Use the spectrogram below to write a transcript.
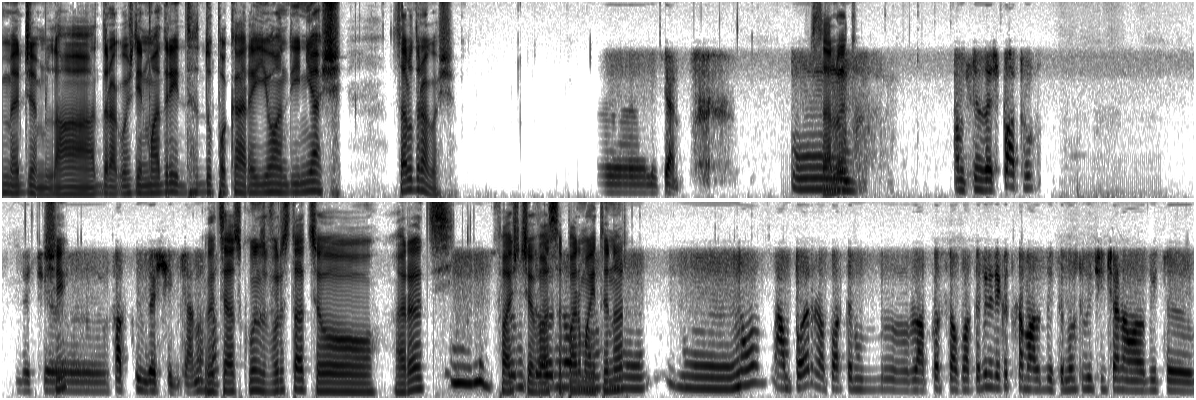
mergem la Dragoș din Madrid, după care Ioan din Iași. Salut, Dragoș! Uh, Lucian. Salut. Mm, Am 54. Deci Și? uh, fac 55 ani. Îți ascunzi vârsta, ți-o arăți? Faci Sunt, ceva uh, să nu- pari mai tânăr? Nu, nu, am păr, la, foarte, la păr sau foarte bine, decât că am albit. În ultimii 5 ani am albit uh,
